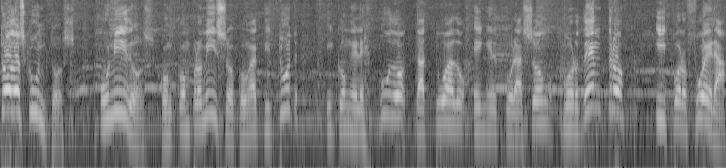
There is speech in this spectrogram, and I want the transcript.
Todos juntos, unidos, con compromiso, con actitud y con el escudo tatuado en el corazón por dentro y por fuera.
